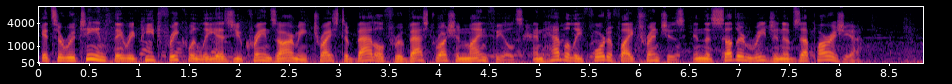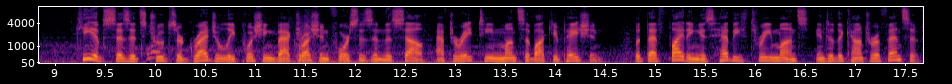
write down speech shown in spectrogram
It's a routine they repeat frequently as Ukraine's army tries to battle through vast Russian minefields and heavily fortified trenches in the southern region of Zaporizhia. Kiev says its troops are gradually pushing back Russian forces in the south after 18 months of occupation, but that fighting is heavy three months into the counteroffensive.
